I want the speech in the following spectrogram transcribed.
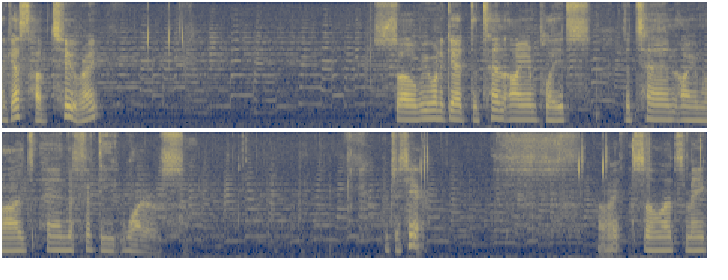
I guess, hub 2, right? So we want to get the 10 iron plates, the 10 iron rods, and the 50 wires. Which is here. Alright, so let's make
